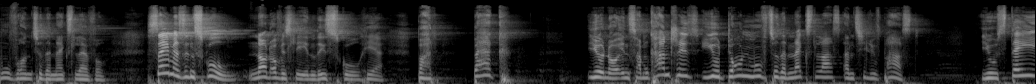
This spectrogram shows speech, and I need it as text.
move on to the next level. Same as in school, not obviously in this school here, but back, you know, in some countries, you don't move to the next class until you've passed. You stay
